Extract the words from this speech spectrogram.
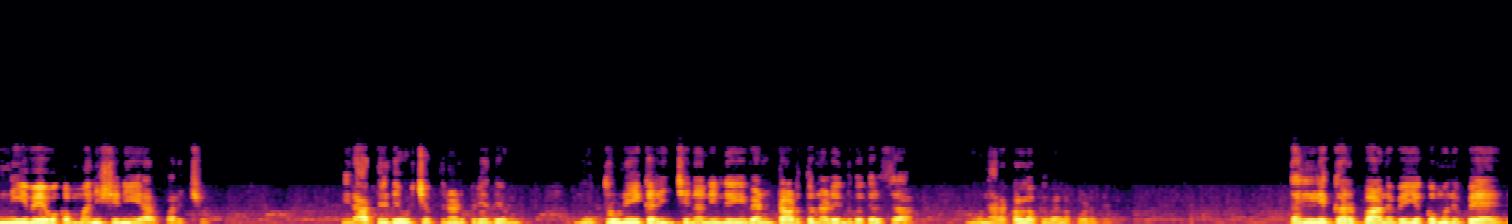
నీవే ఒక మనిషిని ఏర్పరచు. ఈ రాత్రి దేవుడు చెప్తున్నాడు ప్రియదేవుడు నువ్వు తృణీకరించిన నిన్ను వెంటాడుతున్నాడు ఎందుకో తెలుసా? నువ్వు నరకంలోకి వెళ్ళకూడదు. తల్లి గర్భాన వేయక మునిపే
